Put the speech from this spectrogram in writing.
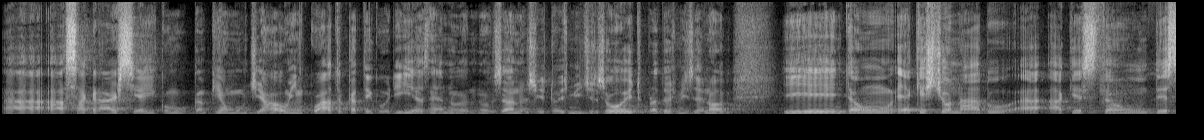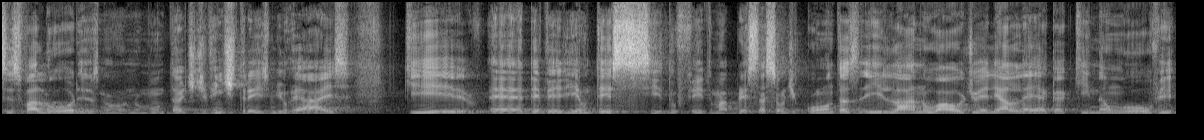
a, a sagrar-se aí como campeão mundial em quatro categorias, né, no, nos anos de 2018 para 2019. E então é questionado a, a questão desses valores no, no, montante de 23 mil reais que é, deveriam ter sido feita uma prestação de contas e lá no áudio ele alega que não houve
